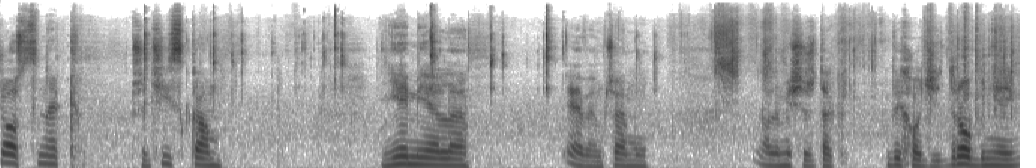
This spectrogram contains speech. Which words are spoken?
czosnek, przyciskam, nie mielę, nie wiem czemu, ale myślę, że tak wychodzi drobniej.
